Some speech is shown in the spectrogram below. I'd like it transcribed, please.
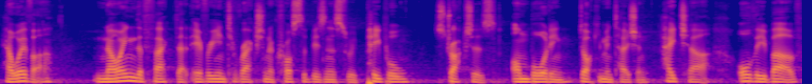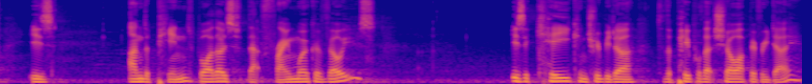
However, knowing the fact that every interaction across the business with people, structures, onboarding, documentation, HR, all the above is underpinned by those that framework of values is a key contributor to the people that show up every day,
